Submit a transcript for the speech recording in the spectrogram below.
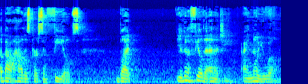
about how this person feels, but you're going to feel the energy. I know you will.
